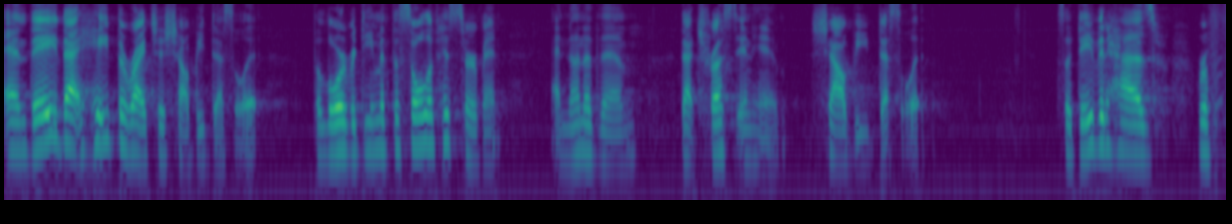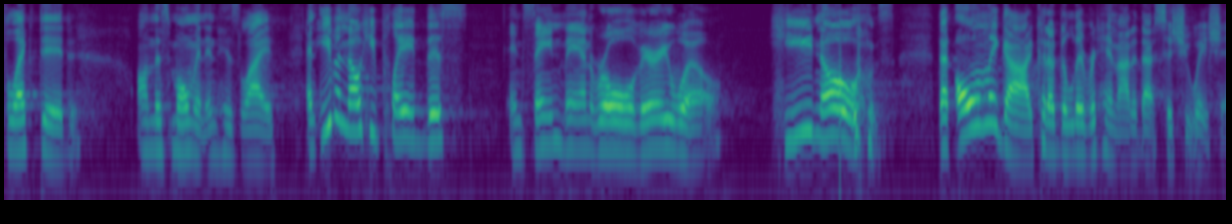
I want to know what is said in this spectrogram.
and they that hate the righteous shall be desolate. The Lord redeemeth the soul of his servant, and none of them that trust in him shall be desolate. So David has reflected on this moment in his life. And even though he played this insane man role very well, he knows that only God could have delivered him out of that situation.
